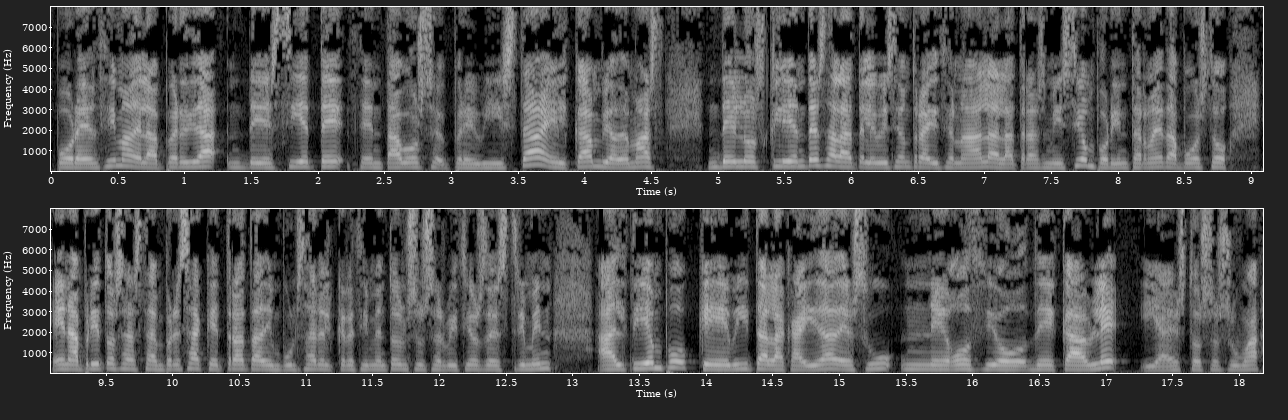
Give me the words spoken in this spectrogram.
por encima de la pérdida de 7 centavos prevista. El cambio, además de los clientes a la televisión tradicional, a la transmisión por Internet, ha puesto en aprietos a esta empresa que trata de impulsar el crecimiento en sus servicios de streaming al tiempo que evita la caída de su negocio de cable y a esto se suma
